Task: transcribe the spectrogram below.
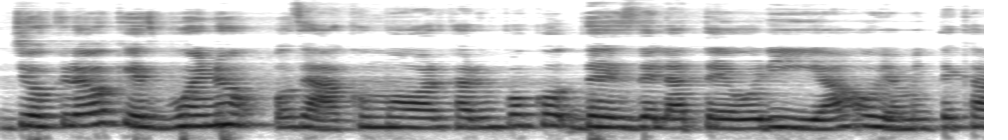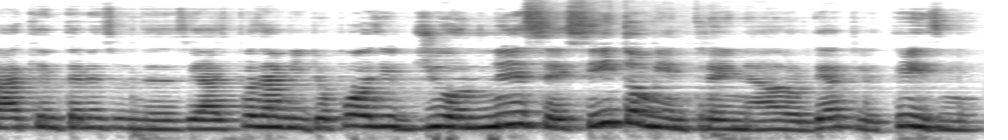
yo creo que es bueno, o sea, como abarcar un poco desde la teoría, obviamente cada quien tiene sus necesidades, pues a mí yo puedo decir, yo necesito mi entrenador de atletismo,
